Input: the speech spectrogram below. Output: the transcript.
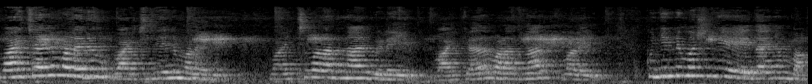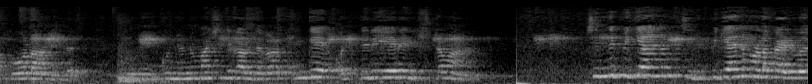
വായിച്ചാലും വളരും വായിച്ചില്ലേലും വളരും. വായിച്ചു വളർന്നാൽ വിളയും. വായിക്കാതെ വളർന്നാൽ വളയും. കുഞ്ഞുണ്ണി മാഷിന്റെ ഏതാനും വാക്കുകളാണിത് കുഞ്ഞുണ്ണി മാഷിന്റെ കവിതകൾ എനിക്ക് ഒത്തിരിയേറെ ഇഷ്ടമാണ്. ചിന്തിപ്പിക്കാനും ചിരിപ്പിക്കാനുമുള്ള കഴിവ്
